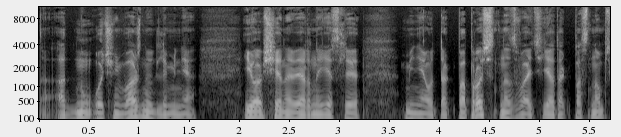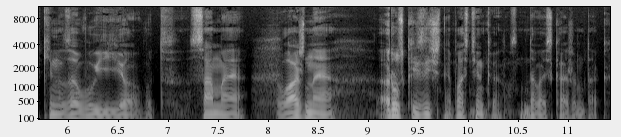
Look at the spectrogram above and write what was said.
одну очень важную для меня. И вообще, наверное, если меня вот так попросят назвать, я так по-снобски назову ее. Вот самая важная русскоязычная пластинка, давай скажем так.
